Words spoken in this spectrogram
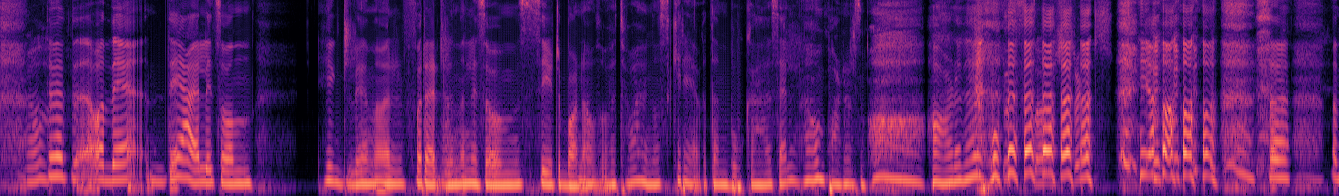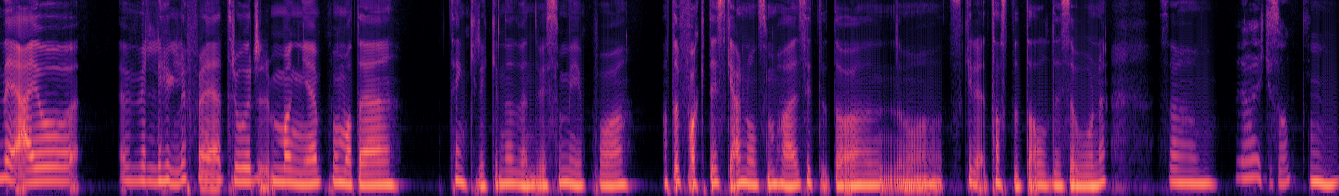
vet, og det, det, er litt sånn hyggelig når foreldrene liksom sier til barna vet du hva, hun har skrevet den boka her selv. Og barna er liksom Har du det?! ja, så, og det er jo veldig hyggelig, for jeg tror mange på en måte tenker ikke nødvendigvis så mye på at det faktisk er noen som har sittet og, og skrevet, tastet alle disse ordene. Så, ja, ikke sant? Mm.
